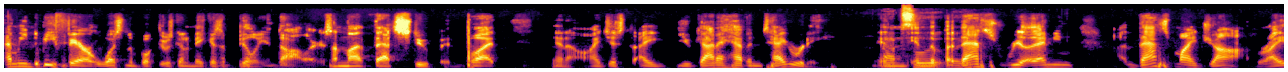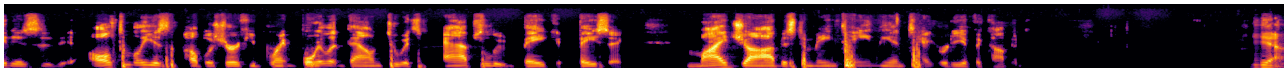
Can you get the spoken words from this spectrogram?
I mean, to be fair, it wasn't a book that was going to make us a billion dollars. I'm not that stupid, but you know, I just, I, you got to have integrity. And, and the, Absolutely. but that's really, I mean, that's my job, right? Is ultimately as the publisher, if you bring, boil it down to its absolute ba- basic, my job is to maintain the integrity of the company. Yeah,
